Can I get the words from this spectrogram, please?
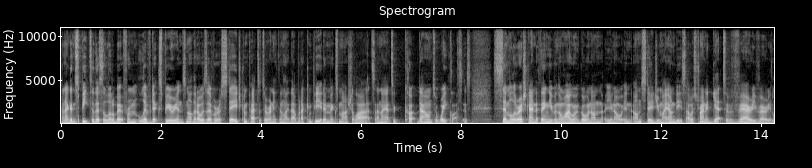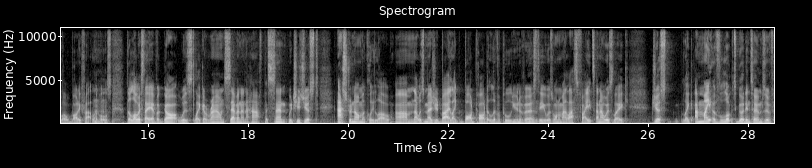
And I can speak to this a little bit from lived experience. Not that I was ever a stage competitor or anything like that, but I competed in mixed martial arts, and I had to cut down to weight classes. Similar-ish kind of thing. Even though I weren't going on, you know, in on stage in my undies, I was trying to get to very very low body fat levels. The lowest I ever got was like around seven and a half percent, which is just astronomically low. Um, that was measured by like Bod Pod at Liverpool University. It was one of my last fights, and I was like, just like I might have looked good in terms of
